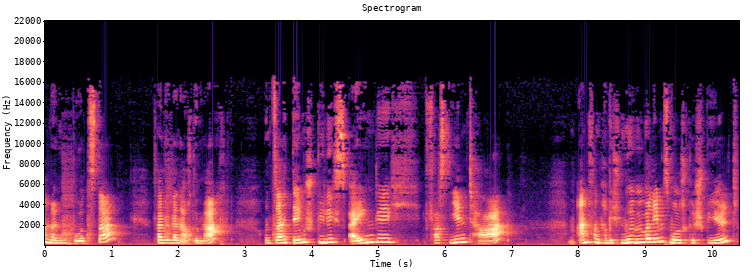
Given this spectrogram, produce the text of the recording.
an meinem Geburtstag. Das hat er dann auch gemacht. Und seitdem spiele ich es eigentlich fast jeden Tag. Am Anfang habe ich nur im Überlebensmodus gespielt.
